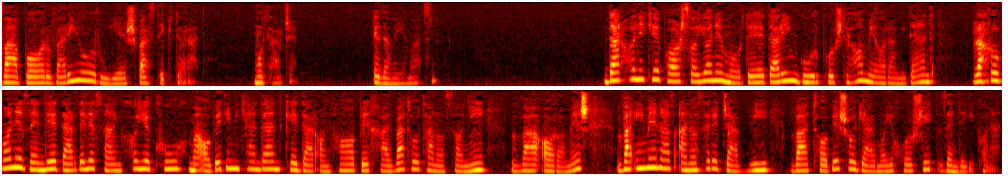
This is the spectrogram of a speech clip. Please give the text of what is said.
و باروری و رویش بستگی دارد. مترجم. ادامه متن. در حالی که پارسایان مرده در این گور پشته ها می آرمیدند رهروان زنده در دل سنگ های کوه معابدی می کندند که در آنها به خلوت و تناسانی و آرامش و ایمن از عناصر جوی و تابش و گرمای خورشید زندگی کنند.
